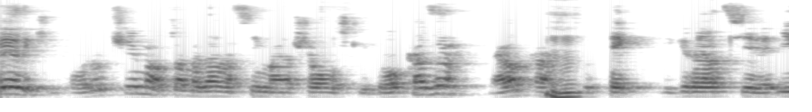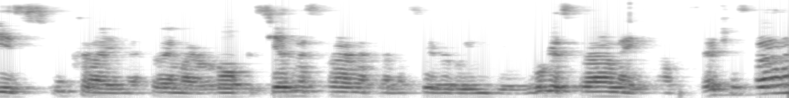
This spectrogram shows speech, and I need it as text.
velikim područjima, o tome danas ima arheoloških dokaza, jel, kako mhm. su tek migracije iz Ukrajine prema Europi s jedne strane, prema sjeveru Indije s druge strane i s treće strane,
